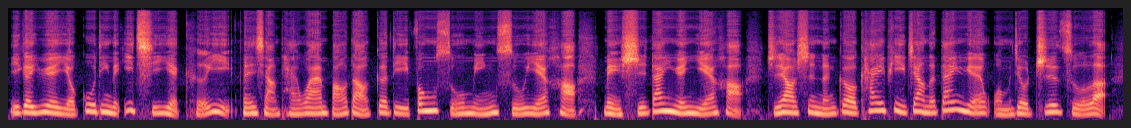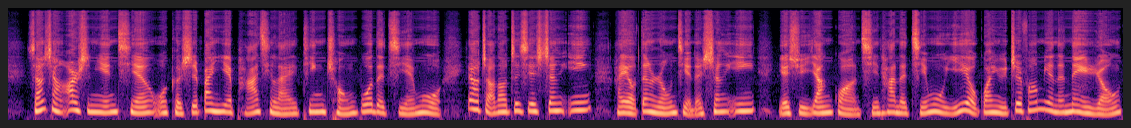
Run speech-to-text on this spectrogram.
一个月有固定的一期也可以，分享台湾宝岛各地风俗民俗也好，美食单元也好，只要是能够开辟这样的单元，我们就知足了。想想二十年前，我可是半夜爬起来听重播的节目，要找到这些声音，还有邓荣姐的声音。也许央广其他的节目也有关于这方面的内容，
